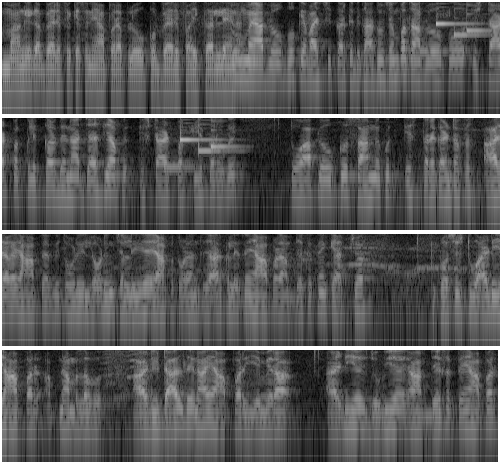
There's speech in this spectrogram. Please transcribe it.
मांगेगा वेरिफिकेशन यहाँ पर आप लोगों को वेरीफाई कर लेना। तो मैं आप लोगों को के वाई करके दिखाता हूँ। सिंपल से आप लोगों को स्टार्ट पर क्लिक कर देना। जैसे आप स्टार्ट पर क्लिक करोगे तो आप लोगों को सामने कुछ इस तरह का इंटरफेस आ जाएगा। यहाँ पे अभी थोड़ी लोडिंग चल रही है। यहाँ पे थोड़ा इंतज़ार कर लेते हैं। यहाँ पर आप देख सकते हैं कैप्चर प्रोसेस टू आईडी यहाँ पर अपना मतलब आईडी डाल देना है। यहाँ पर ये मेरा आईडी है, जो भी है यहाँ आप देख सकते हैं। यहाँ पर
